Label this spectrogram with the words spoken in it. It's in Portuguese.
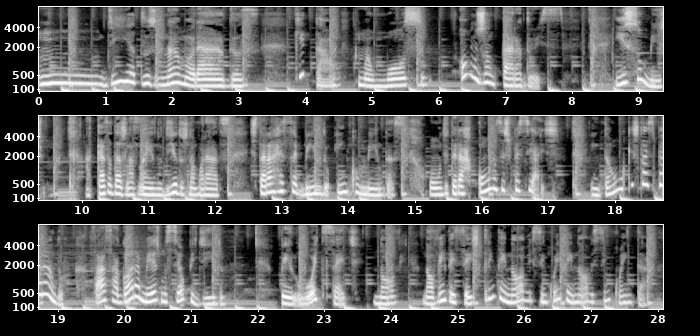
Hum, dia dos namorados. Que tal um almoço ou um jantar a dois? Isso mesmo. A Casa das Lasanhas no Dia dos Namorados estará recebendo encomendas, onde terá combos especiais. Então, o que está esperando? Faça agora mesmo seu pedido pelo 879 96 39 59 50.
